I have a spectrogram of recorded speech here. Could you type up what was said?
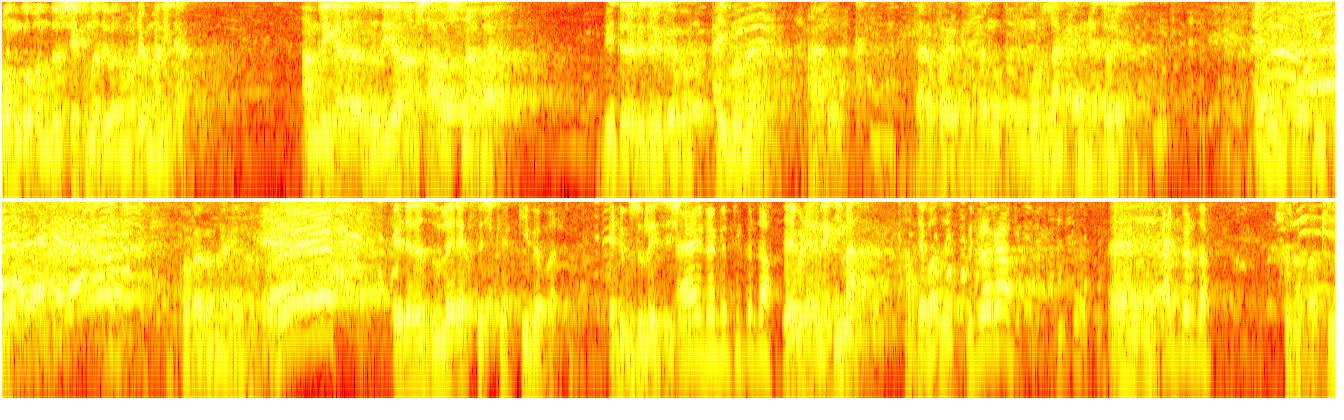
বঙ্গবন্ধু শেখ মুজিবুর রহমানের মানি না। আমলি গেলারা যদি এখন সাহস না পায় ভিতরে ভিতরে কেউ আইব না আউক তারপরে বুঝামো তোরে মোল্লা কেমনে তোরে কেমনে তোরে দিতে। কথা কর না কেন? এটারে জুলাই রাখছিস কে? কি ব্যাপার? এটুক জুলাইছিস? এটাকে ঠিক করে দাও। এই বেটা এনে ইমা হাতে বাজে। ভিতরে লাগাও টাইট করে দাও। সোনা পাখি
